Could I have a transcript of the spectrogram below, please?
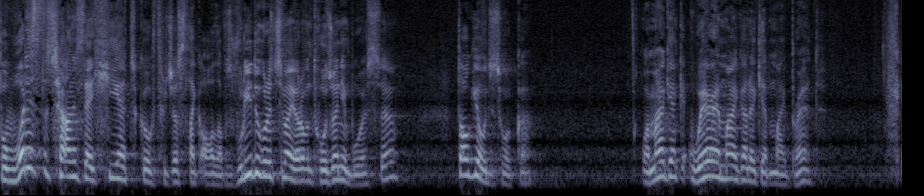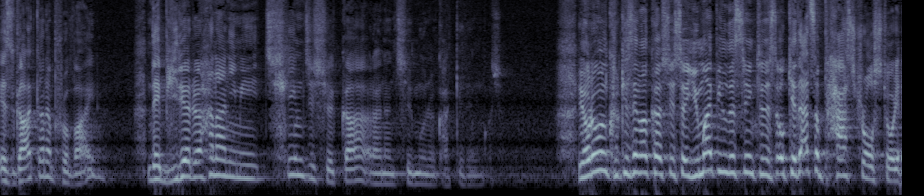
But what is the challenge that he had to go through just like all of us? 우리도 그렇지만 여러분 도전이 뭐였어요? 떡이 어디서 올까? Where am I gonna, where am I going to get my bread? Is God going to provide? 내 미래를 하나님이 책임지실까라는 질문을 갖게 되는 거죠. 여러분 그렇게 생각할 수 있어요. You might be listening to this. Okay, that's a pastoral story.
